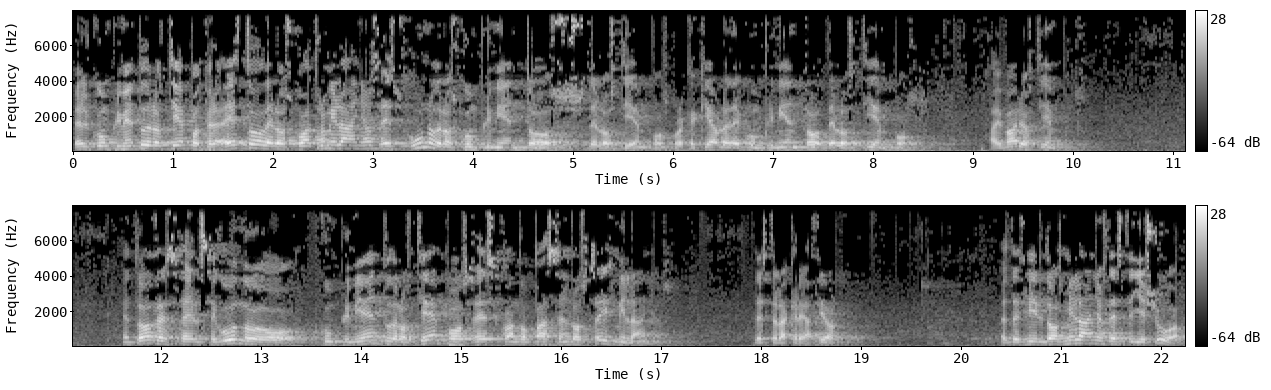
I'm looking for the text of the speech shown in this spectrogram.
El cumplimiento de los tiempos, pero esto de los cuatro mil años es uno de los cumplimientos de los tiempos, porque aquí habla del cumplimiento de los tiempos. Hay varios tiempos. Entonces, el segundo cumplimiento de los tiempos es cuando pasen los seis mil años desde la creación. Es decir, dos mil años desde Yeshua.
